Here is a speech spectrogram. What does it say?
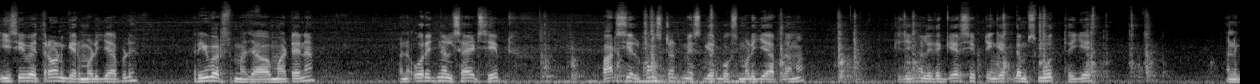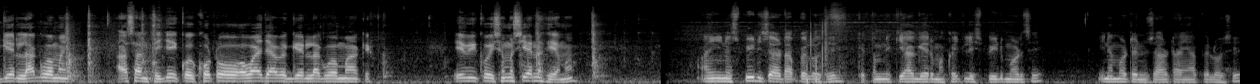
એ સિવાય ત્રણ ગેર મળી જાય આપણે રિવર્સમાં જવા માટેના. અને original side shift partial constant mesh gearbox મળી જાય આપણામાં કે જેના લીધે ગેર શિફ્ટિંગ એકદમ સ્મૂથ થઈ જાય. અને ગેર લાગવામાં આસાન થઈ જાય. કોઈ ખોટો અવાજ આવે ગેર લાગવામાં કે એવી કોઈ સમસ્યા નથી આમાં. અહીંનો સ્પીડ ચાર્ટ આપેલો છે કે તમને કયા ગેરમાં કેટલી સ્પીડ મળશે. એના માટેનો ચાર્ટ અહીં આપેલો છે.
